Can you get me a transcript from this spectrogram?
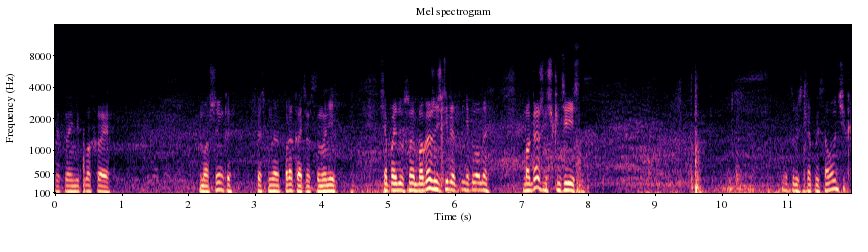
Такая неплохая машинка. Сейчас мы, наверное, прокатимся на ней. Сейчас пойду с вами багажничек, ребят. Мне главное, багажничек интересен. Вот, друзья, такой салончик.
